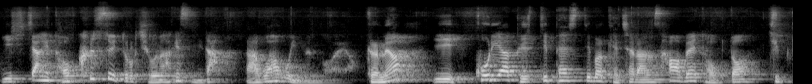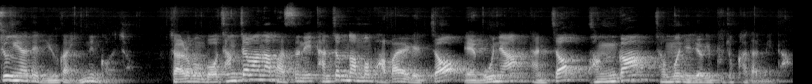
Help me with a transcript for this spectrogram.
이 시장이 더 클 수 있도록 지원을 하겠습니다. 라고 하고 있는 거예요. 그러면 이 코리아 뷰티 페스티벌 개최라는 사업에 더욱더 집중해야 될 이유가 있는 거죠. 자, 여러분, 뭐, 장점 하나 봤으니 단점도 한번 봐봐야겠죠? 예, 뭐냐? 단점? 관광 전문 인력이 부족하답니다.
